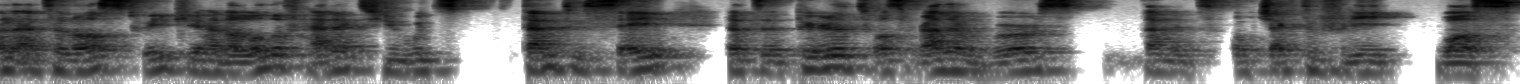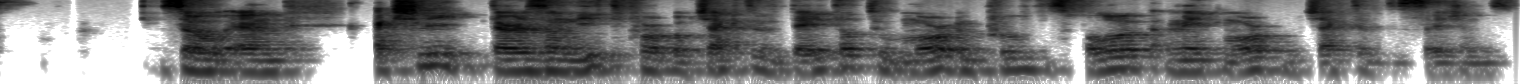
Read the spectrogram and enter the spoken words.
and at the last week you had a lot of headaches, you would tend to say that the period was rather worse than it objectively was. So um, actually there is a need for objective data to more improve this follow-up and make more objective decisions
